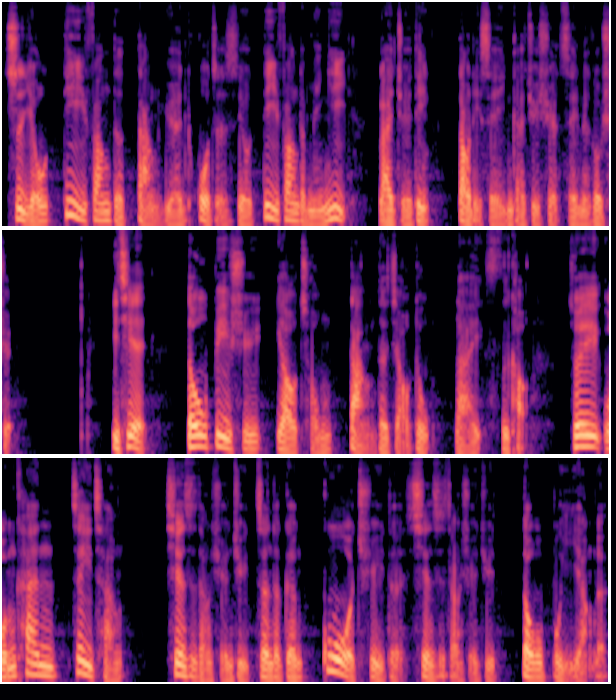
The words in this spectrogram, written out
是由地方的党员或者是由地方的民意来决定到底谁应该去选，谁能够选，一切都必须要从党的角度来思考。所以我们看这一场县市长选举，真的跟过去的县市长选举都不一样了。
